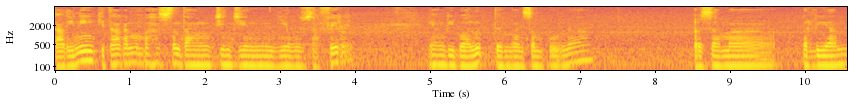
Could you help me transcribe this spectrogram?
Kali ini kita akan membahas tentang cincin yellow safir yang dibalut dengan sempurna bersama berlian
